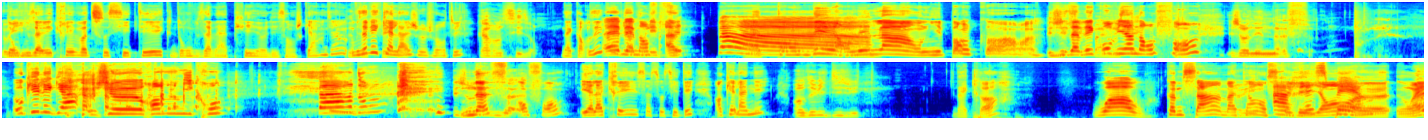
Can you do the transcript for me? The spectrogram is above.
donc Oui. vous avez créé votre société, que- dont vous avez appelé euh, les Anges Gardiens. Tout vous avez fait. quel âge aujourd'hui? 46 ans. D'accord. Vous avez Eh combien ben, vous les d'enfants faites pas. Attendez, on est là, on n'y est pas encore. Je vous avez pas, combien d'enfants J'en ai neuf. Ok les gars, je rends mon micro. Pardon Neuf enfants. Et elle a créé sa société en quelle année En 2018. D'accord. Waouh Comme ça, un matin, Oui. en se Ah, réveillant. respect, hein. euh, ouais.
